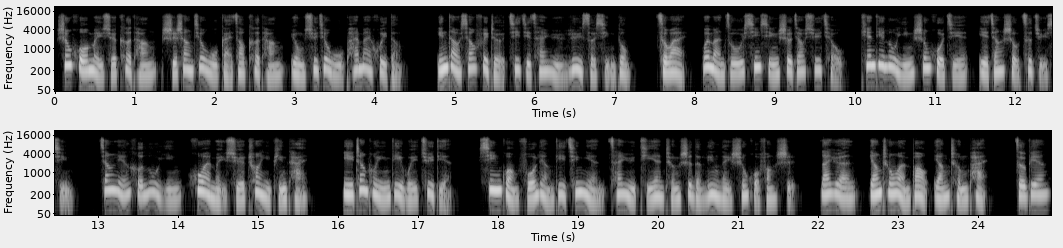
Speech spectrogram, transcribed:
生活美学课堂、时尚旧物改造课堂、永续旧物拍卖会等，引导消费者积极参与绿色行动。此外，为满足新型社交需求，天地露营生活节也将首次举行，将联合露营、户外美学创意平台。以帐篷营地为据点，吸引广佛两地青年参与体验城市的另类生活方式。来源：羊城晚报羊城派，责编：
